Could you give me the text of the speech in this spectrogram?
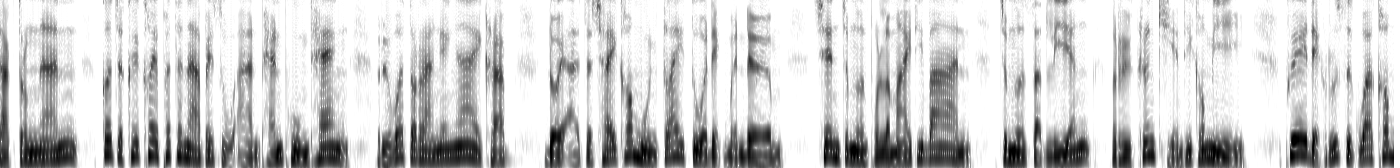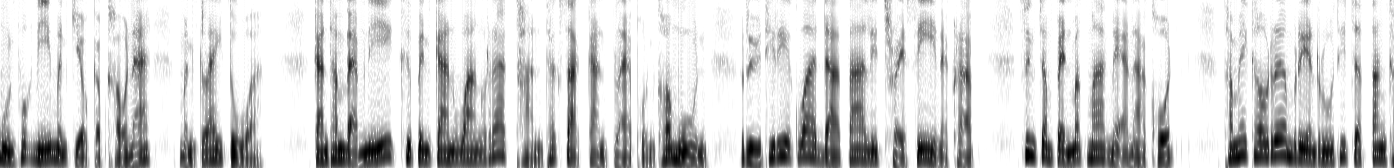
จากตรงนั้นก็จะค่อยๆ พัฒนาไปสู่อ่านแผนภูมิแท่ง หรือว่าตารางง่ายๆ ครับ โดยอาจจะใช้ข้อมูลใกล้ตัวเด็กเหมือนเดิม เช่นจำนวนผลไม้ที่บ้านจำนวนสัตว์เลี้ยง หรือเครื่องเขียนที่เขามี เพื่อให้เด็กรู้สึกว่าข้อมูลพวกนี้มันเกี่ยวกับเขานะ มันใกล้ตัว การทำแบบนี้คือเป็นการวางรากฐานทักษะการแปลผลข้อมูล หรือที่เรียกว่า data literacy นะครับ ซึ่งจำเป็นมาก ๆ ในอนาคตทำให้เขาเริ่มเรียนรู้ที่จะตั้งค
